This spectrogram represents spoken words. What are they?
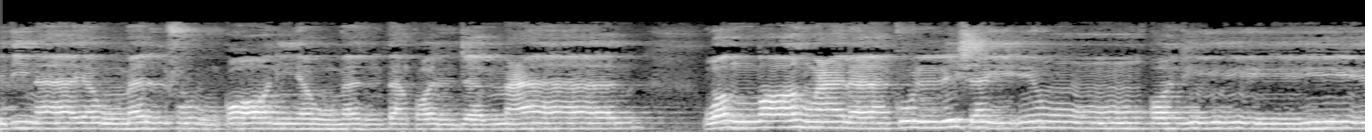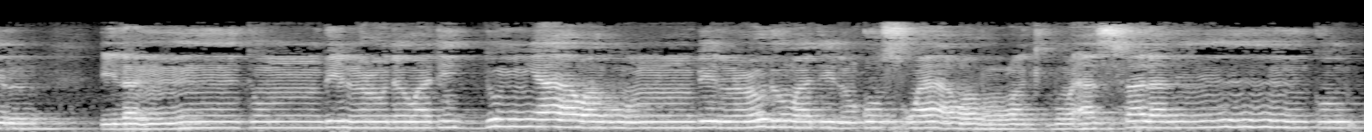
عبدنا يوم الفرقان يوم التقى الجمعان. والله على كل شيء قدير. إذا أنتم بالعدوة الدنيا وهم بالعدوة القصوى والركب أسفل منكم.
